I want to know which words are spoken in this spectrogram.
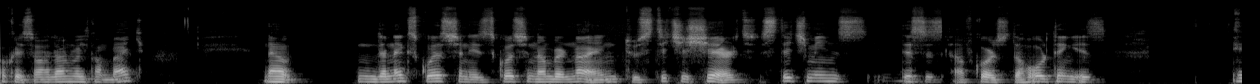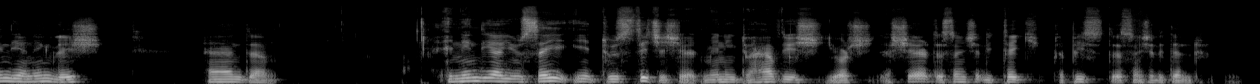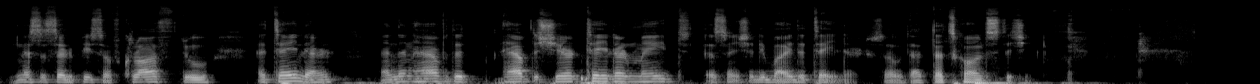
Okay, so hello welcome back. Now, the next question is question number nine. To stitch a shirt, stitch means this is, of course, the whole thing is Indian English, and um, in India you say it to stitch a shirt, meaning to have the sh your sh shirt essentially take a piece, essentially the necessary piece of cloth to a tailor, and then have the have the shirt tailor made essentially by the tailor. So that that's called stitching.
